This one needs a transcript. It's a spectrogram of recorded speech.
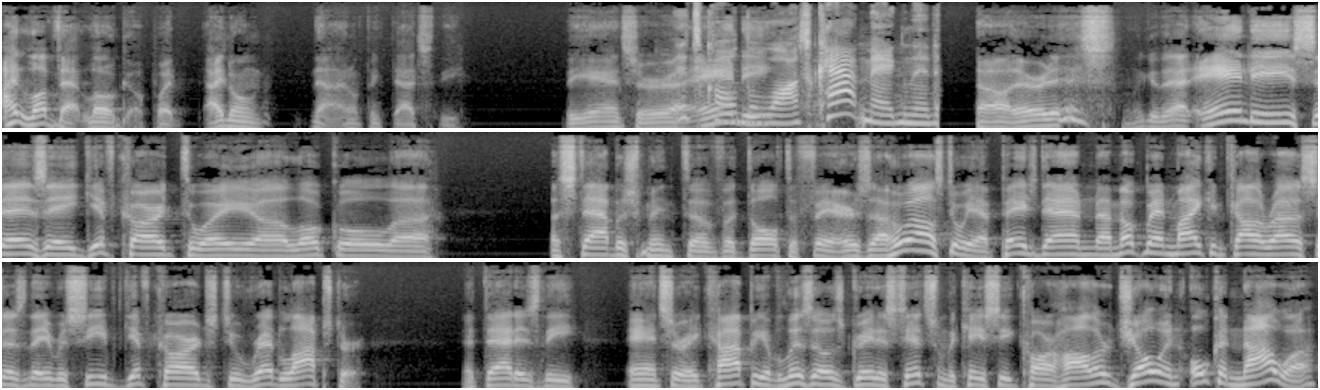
I love that logo, but I don't. No, I don't think that's the the answer. Uh, It's called Andy, the Lost Cat Magnet. Oh, there it is. Look at that. Andy says a gift card to a uh, local uh, establishment of adult affairs. Uh, who else do we have? Page down. Uh, Milkman Mike in Colorado says they received gift cards to Red Lobster. That that is the answer. A copy of Lizzo's greatest hits from the KC Car Holler. Joe in Okinawa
